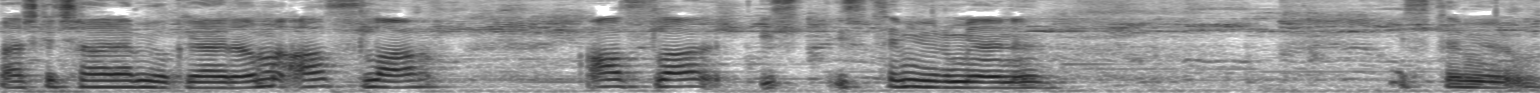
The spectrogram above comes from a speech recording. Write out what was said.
Başka çarem yok yani. Ama asla asla is- istemiyorum yani. İstemiyorum.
